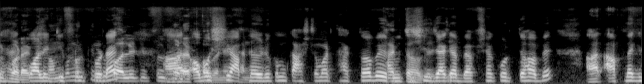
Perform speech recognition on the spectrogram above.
হ্যাঁ, product quality full product quality full আর অবশ্যই আপনার ওইরকম কাস্টমার থাকতে হবে রুচিশীল জায়গায় ব্যবসা করতে হবে আর আপনাকে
